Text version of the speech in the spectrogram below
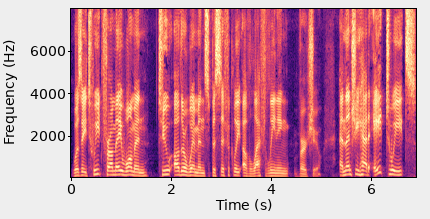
was a tweet from a woman to other women, specifically of left leaning virtue. And then she had eight tweets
